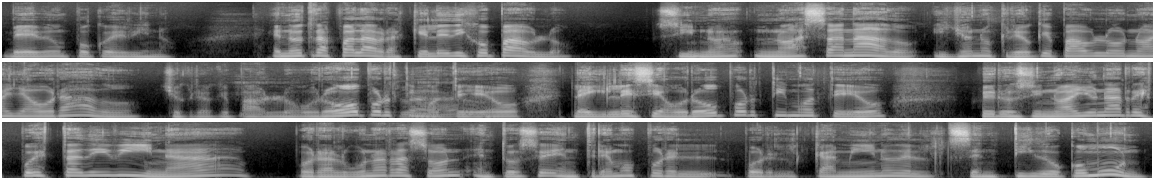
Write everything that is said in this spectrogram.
bebe un poco de vino. En otras palabras, ¿qué le dijo Pablo? Si no, no has sanado, y yo no creo que Pablo no haya orado, yo creo que Pablo oró por Claro. Timoteo, la iglesia oró por Timoteo, pero si no hay una respuesta divina, por alguna razón, entonces entremos por el, por el camino del sentido común.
